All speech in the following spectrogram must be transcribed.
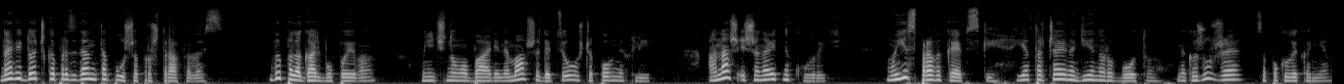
Навіть дочка президента Буша проштрафилась. Випила гальбу пива у нічному барі, не мавши для цього ще повних літ. А наш іще навіть не курить. Мої справи кепські, я втрачаю надію на роботу, не кажу вже за покликанням.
